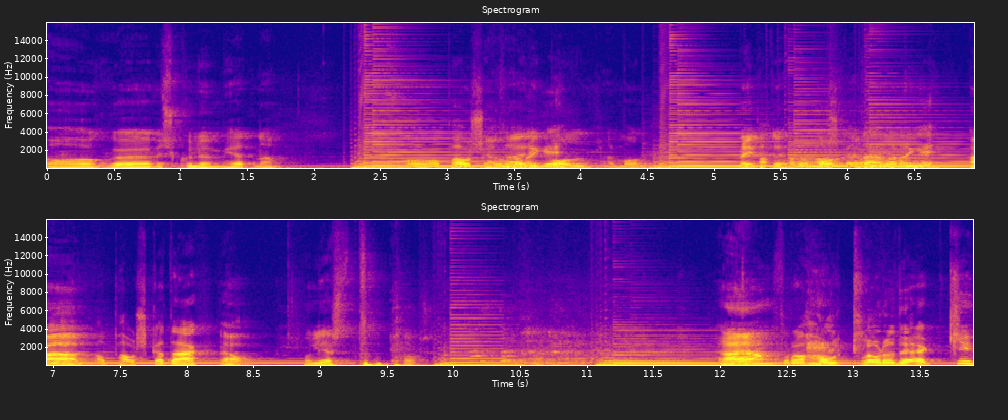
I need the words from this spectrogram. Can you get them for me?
Og uh, við skulum hérna og páska það var er í mól, það er mól er á páskadag var það ekki? Ha, á páskadag Já, hún lést páska. Jæja, frá hálfkláruðu ekki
